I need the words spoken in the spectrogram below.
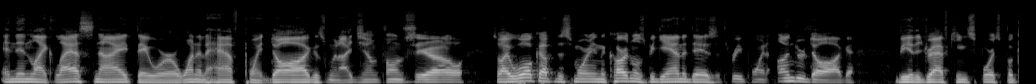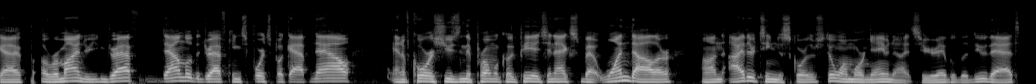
and then like last night they were a one and a half point dog is when I jumped on Seattle. So I woke up this morning. The Cardinals began the day as a three point underdog via the DraftKings Sportsbook app. A reminder: you can draft download the DraftKings Sportsbook app now And of course, using the promo code PHNX, bet $1 on either team to score. There's still one more game tonight, so you're able to do that.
